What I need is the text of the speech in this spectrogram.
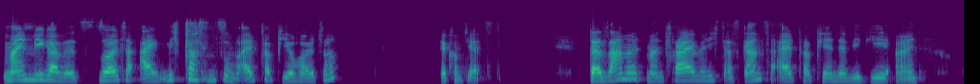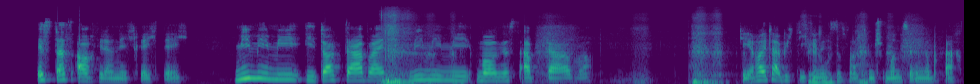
mein Megawitz sollte eigentlich passen zum Altpapier heute. Der kommt jetzt. Da sammelt man freiwillig das ganze Altpapier in der WG ein. Ist das auch wieder nicht richtig? Mimimi, die Doktorarbeit, Mimimi, morgen ist Abgabe. Okay, heute habe ich dich wenigstens mal zum Schmunzeln gebracht.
